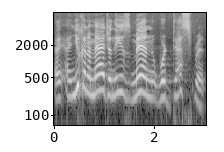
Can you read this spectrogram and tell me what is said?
and you can imagine these men were desperate.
